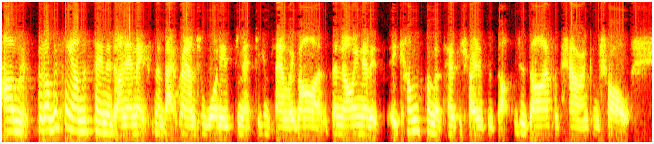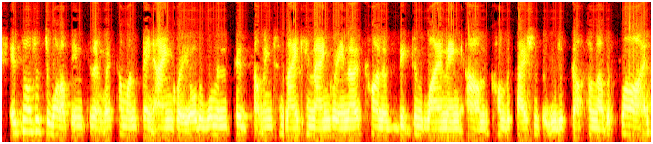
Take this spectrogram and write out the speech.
Um, but obviously understand the dynamics and the background to what is domestic and family violence and knowing that it comes from a perpetrator's desire for power and control. It's not just a one-off incident where someone's been angry or the woman said something to make him angry and those kind of victim blaming um, conversations that we'll discuss on another slide.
